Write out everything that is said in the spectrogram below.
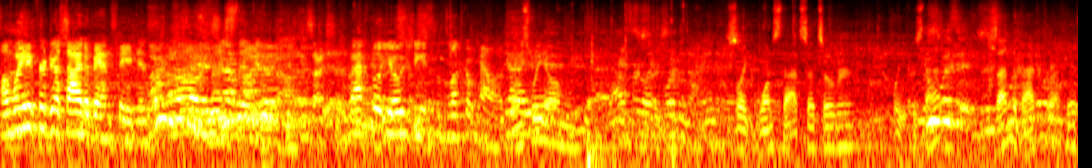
I'm waiting for Josiah to ban stages. Let's go Yoshi's. Let's Palace. Once we um, so like once that set's over, wait, is that is that in the back bracket?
